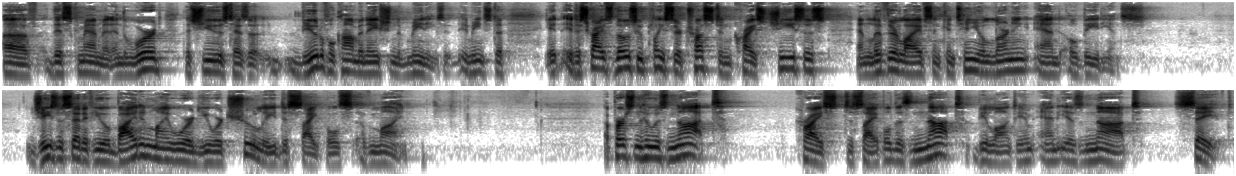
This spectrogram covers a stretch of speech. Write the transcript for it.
of this commandment. And the word that's used has a beautiful combination of meanings. It, it means to, it, it, describes those who place their trust in Christ Jesus and live their lives in continual learning and obedience. Jesus said, If you abide in my word, you are truly disciples of mine. A person who is not Christ's disciple does not belong to him and is not saved.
